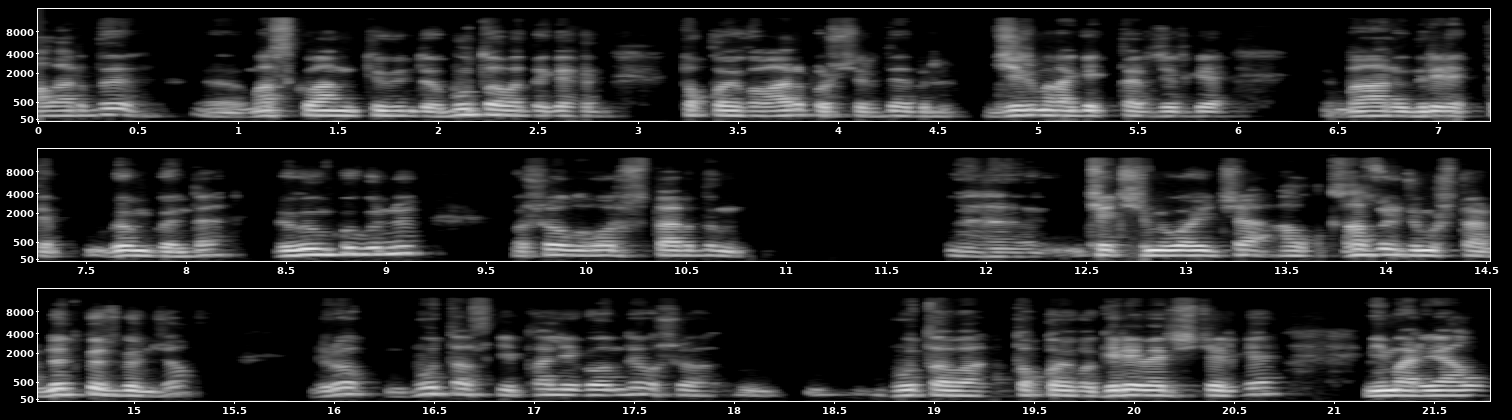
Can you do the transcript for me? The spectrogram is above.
аларды москванын түбүндө бутово деген токойго барып ошол жерде бир жыйырма гектар жерге баарын иреттеп көмгөн да бүгүнкү күнү ошол орустардын чечими боюнча ал казуу жумуштарын өткөзгөн жок. Бирок бутовский полигонду ошо бутово токойго кире бериш жерге мемориал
